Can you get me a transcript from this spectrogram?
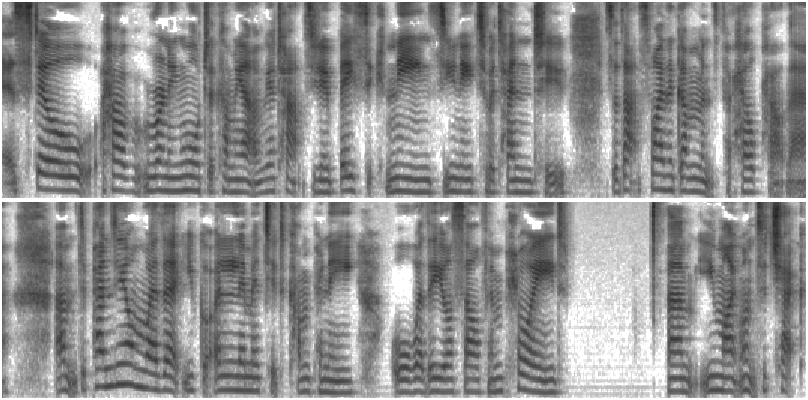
uh, still have running water coming out of your taps you know basic needs you need to attend to. So that's why the government's put help out there. Um, depending on whether you've got a limited company or whether you're self-employed um, you might want to check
